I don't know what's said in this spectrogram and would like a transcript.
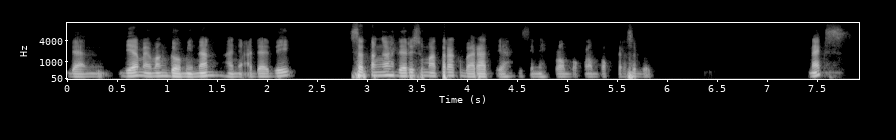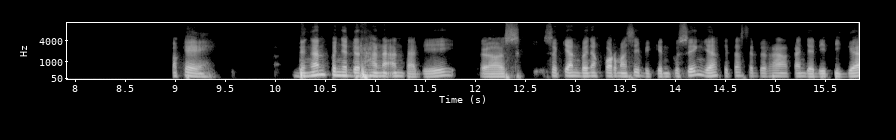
Dan dia memang dominan hanya ada di setengah dari Sumatera ke barat ya di sini kelompok-kelompok tersebut. Next. Oke. Dengan penyederhanaan tadi eh, sekian banyak formasi bikin pusing ya, kita sederhanakan jadi tiga.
